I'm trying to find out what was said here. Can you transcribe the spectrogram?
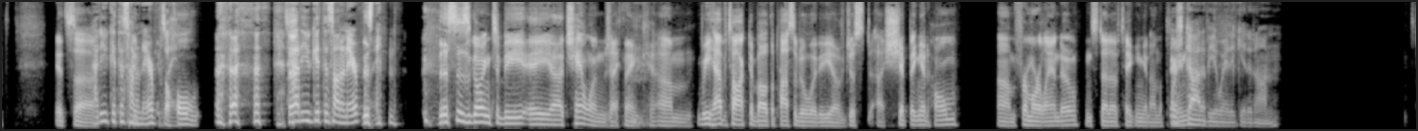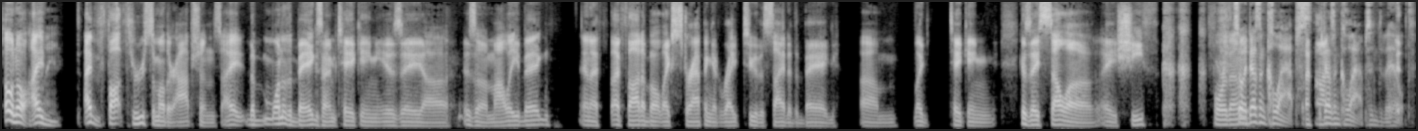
It's uh How do you get this on an airplane? it's a whole so How do you get this on an airplane? this is going to be a uh, challenge i think um, we have talked about the possibility of just uh, shipping it home um, from orlando instead of taking it on the There's plane got to be a way to get it on. oh no i plane. i've thought through some other options i the one of the bags i'm taking is a uh is a MOLLE bag and i i've thought about like strapping it right to the side of the bag um like taking because they sell a a sheath for them so it doesn't collapse. I It doesn't collapse into the hilt.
